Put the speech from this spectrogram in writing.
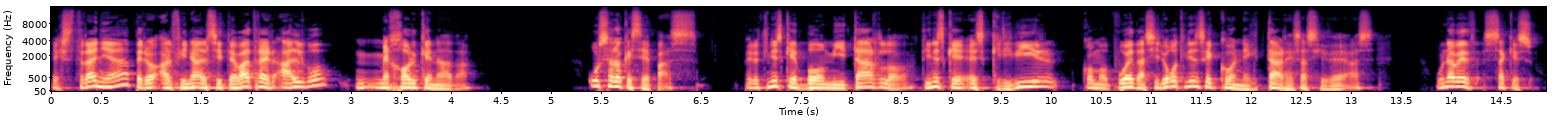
extraña, pero al final, si te va a traer algo, mejor que nada. Usa lo que sepas, pero tienes que vomitarlo, tienes que escribir como puedas y luego tienes que conectar esas ideas. Una vez saques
